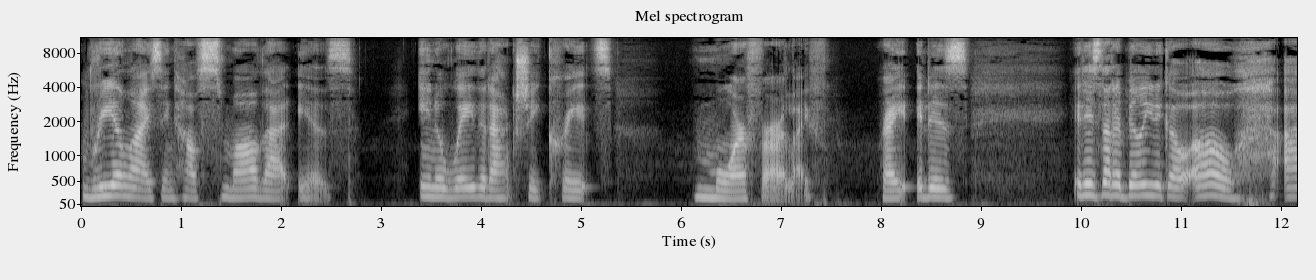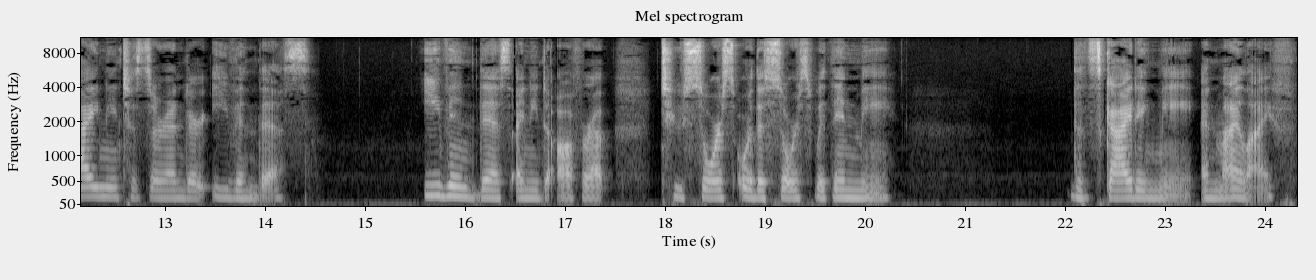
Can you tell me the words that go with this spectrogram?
realizing how small that is in a way that actually creates more for our life right? It is it is that ability to go, oh, I need to surrender even this. Even this, I need to offer up to source or the source within me that's guiding me and my life,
